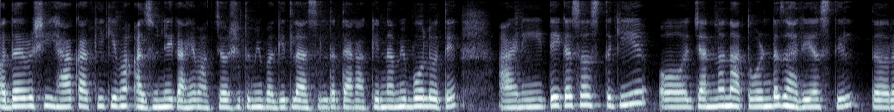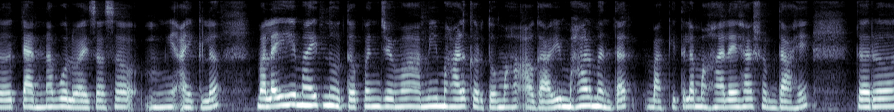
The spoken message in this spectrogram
दरवर्षी ह्या काकी किंवा अजून एक आहे मागच्या वर्षी तुम्ही बघितलं असेल तर त्या काकींना मी बोलवते. आणि ते कसं असतं की ज्यांना नातवंड झाली असतील तर त्यांना बोलवायचं असं मी ऐकलं. मलाही हे माहीत नव्हतं पण जेव्हा आम्ही म्हाळ करतो महा गावी म्हाळ म्हणतात बाकी त्याला महालय हा शब्द आहे. तर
